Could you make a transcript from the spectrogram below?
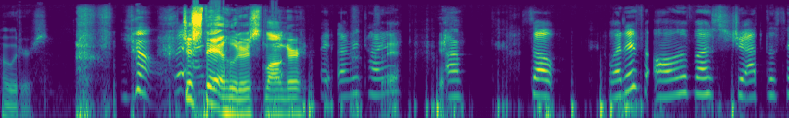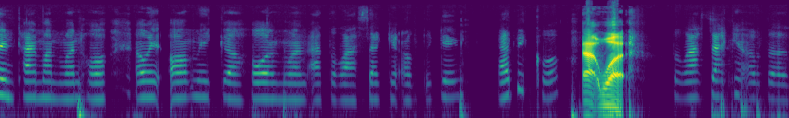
Hooters. No. Just stay at Hooters longer. Wait, let me tell you. Yeah. Um, so, what if all of us shoot at the same time on one hole, and we all make a hole in one at the last second of the game? That'd be cool. At what? The last second of the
